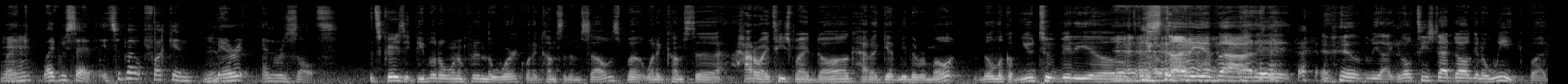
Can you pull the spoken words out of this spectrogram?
Like mm-hmm. like we said, it's about fucking merit and results. It's crazy. People don't want to put in the work when it comes to themselves, but when it comes to how do I teach my dog how to get me the remote, they'll look up YouTube videos, study about it, and they'll be like, "They'll teach that dog in a week." But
